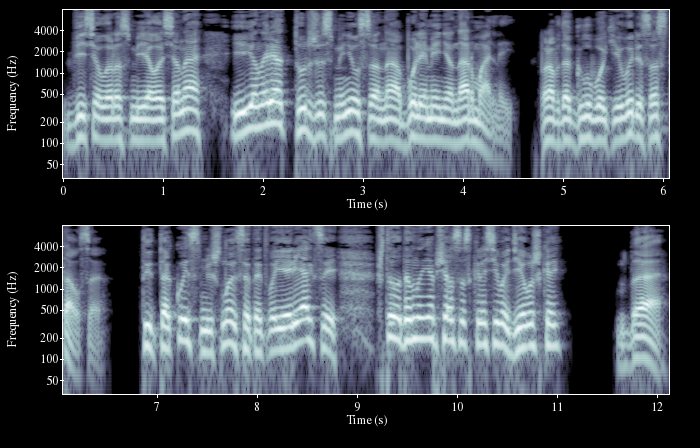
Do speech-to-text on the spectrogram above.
весело рассмеялась она, и ее наряд тут же сменился на более-менее нормальный. Правда, глубокий вырез остался. «Ты такой смешной с этой твоей реакцией, что давно не общался с красивой девушкой?» «Да»,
